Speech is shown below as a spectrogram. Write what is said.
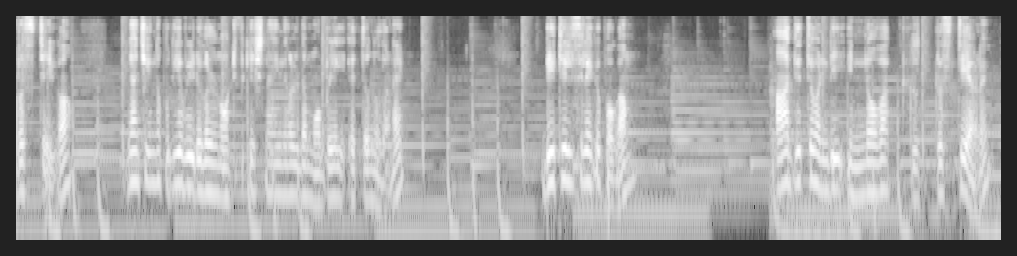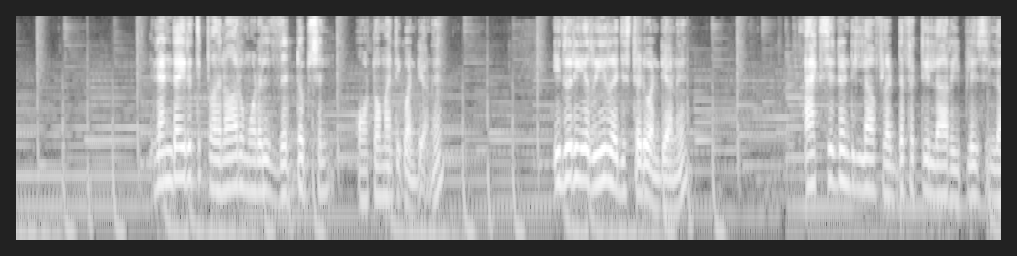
പ്രസ് ചെയ്യുക. ഞാൻ ചെയ്യുന്ന പുതിയ വീഡിയോകൾ നോട്ടിഫിക്കേഷനായി നിങ്ങളുടെ മൊബൈൽ എത്തുന്നതാണ്. ഡീറ്റെയിൽസിലേക്ക് പോകാം. ആദ്യത്തെ വണ്ടി ഇന്നോവ ക്രിസ്റ്റിയാണ്. രണ്ടായിരത്തി പതിനാറ് മോഡൽ സെഡ് ഓപ്ഷൻ ഓട്ടോമാറ്റിക് വണ്ടിയാണ്. ഇതൊരു റീ രജിസ്റ്റേർഡ് വണ്ടിയാണ്. ആക്സിഡന്റ് ഇല്ല ഫ്ലഡ് എഫക്റ്റ് ഇല്ല റീപ്ലേസ് ഇല്ല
